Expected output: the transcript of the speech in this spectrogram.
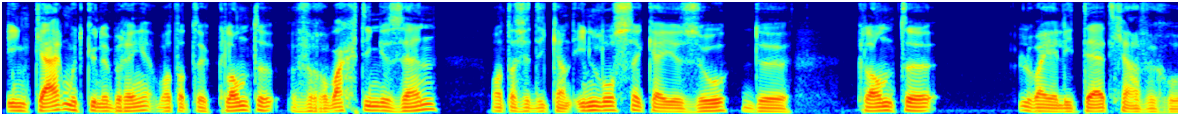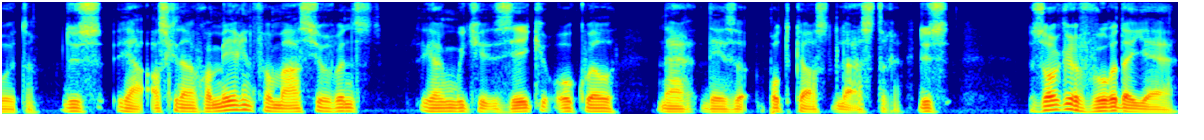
in kaart moet kunnen brengen wat dat de klantenverwachtingen zijn. Want als je die kan inlossen, kan je zo de klantenloyaliteit gaan vergroten. Dus ja, als je daar nog wat meer informatie over wenst, dan moet je zeker ook wel naar deze podcast luisteren. Dus zorg ervoor dat jij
